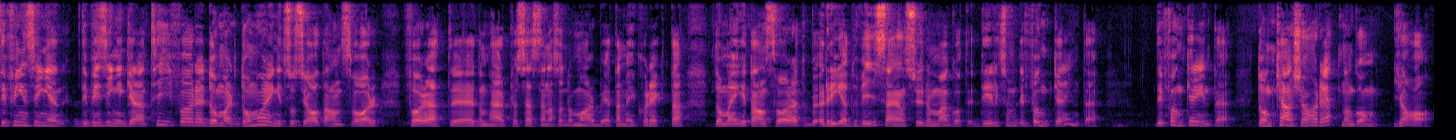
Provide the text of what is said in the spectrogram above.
det finns, ingen, det finns ingen garanti för det. De har, de har inget socialt ansvar för att eh, de här processerna som de arbetar med är korrekta. De har inget ansvar att redovisa ens hur de har gått. Det, är liksom, det funkar inte. Det funkar inte. De kanske har rätt någon gång, ja.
